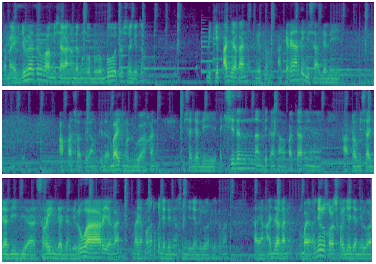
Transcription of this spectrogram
Nggak baik juga tuh kalau misalkan udah menggebu-gebu terus udah gitu dikip aja kan gitu. Akhirnya nanti bisa jadi apa suatu yang tidak baik menurut gua kan bisa jadi accident nanti kan sama pacarnya atau bisa jadi dia sering jajan di luar ya kan? Banyak banget tuh kejadian yang sering jajan di luar gitu kan. Sayang aja kan bayang aja lu kalau sekali jajan di luar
